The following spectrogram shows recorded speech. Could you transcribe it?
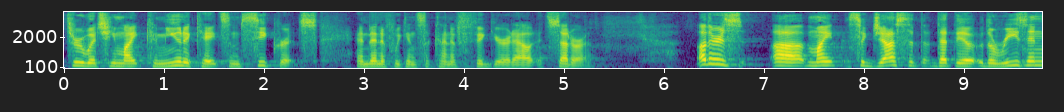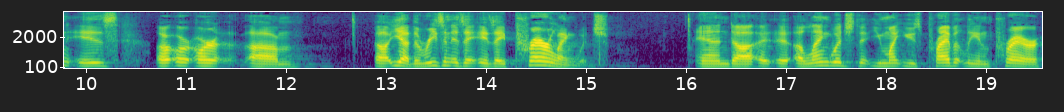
through which He might communicate some secrets, and then if we can kind of figure it out, etc. Others uh, might suggest that the, that the, the reason is, or, or, or um, uh, yeah, the reason is a, is a prayer language. And uh, a, a language that you might use privately in prayer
